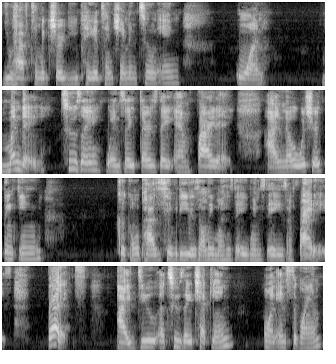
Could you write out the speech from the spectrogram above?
you have to make sure you pay attention and tune in on Monday, Tuesday, Wednesday, Thursday, and Friday. I know what you're thinking. Cooking with Positivity is only Monday, Wednesdays, and Fridays. But I do a Tuesday check in on Instagram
